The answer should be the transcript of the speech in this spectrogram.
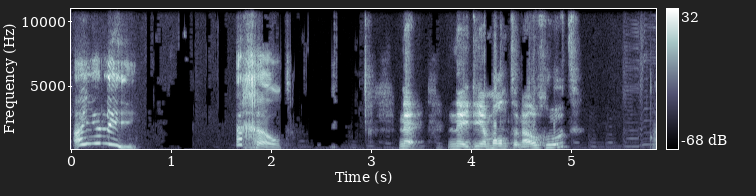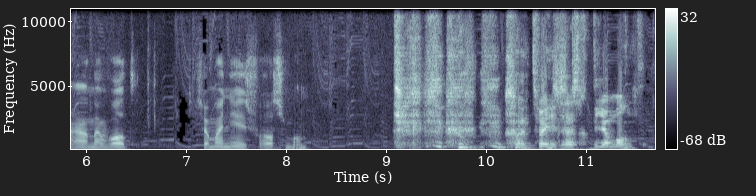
Aan jullie! En geld. nee, nee, diamanten, nou goed. Ja, nou wat? Zou mij niet eens verrassen, man. Gewoon 62 diamanten.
